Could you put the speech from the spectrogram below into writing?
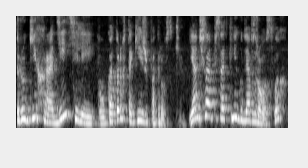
других родителей, у которых такие же подростки. Я начала писать книгу для взрослых,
